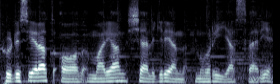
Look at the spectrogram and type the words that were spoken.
producerat av Marianne Källgren, Noria Sverige.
